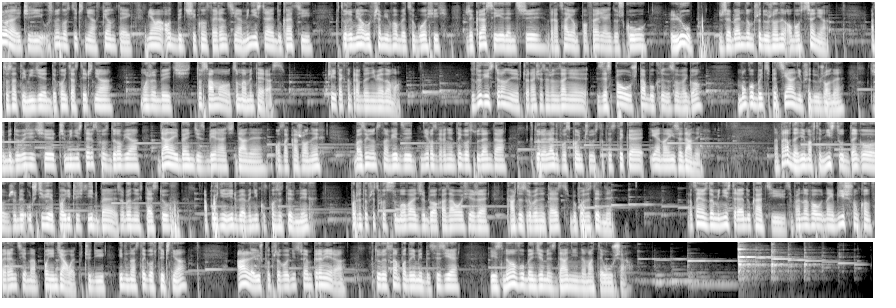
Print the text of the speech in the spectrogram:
Wczoraj, czyli 8 stycznia w piątek, miała odbyć się konferencja ministra edukacji, który miał uprzejmie wobec ogłosić, że klasy 1-3 wracają po feriach do szkół lub że będą przedłużone obostrzenia. A co za tym idzie, do końca stycznia może być to samo, co mamy teraz. Czyli tak naprawdę nie wiadomo. Z drugiej strony, wczorajsze zarządzanie zespołu sztabu kryzysowego mogło być specjalnie przedłużone, żeby dowiedzieć się, czy Ministerstwo Zdrowia dalej będzie zbierać dane o zakażonych, bazując na wiedzy nierozgarniętego studenta, który ledwo skończył statystykę i analizę danych. Naprawdę nie ma w tym nic trudnego, żeby uczciwie policzyć liczbę zrobionych testów, a później liczbę wyników pozytywnych, po czym to wszystko sumować, żeby okazało się, że każdy zrobiony test był pozytywny. Wracając do ministra edukacji, zaplanował najbliższą konferencję na poniedziałek, czyli 11 stycznia, ale już pod przewodnictwem premiera, który sam podejmie decyzję i znowu będziemy zdani na Mateusza.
